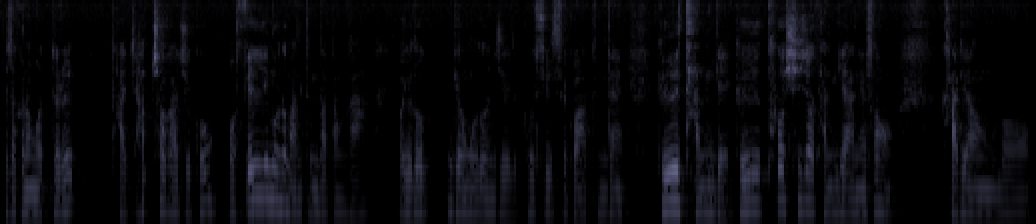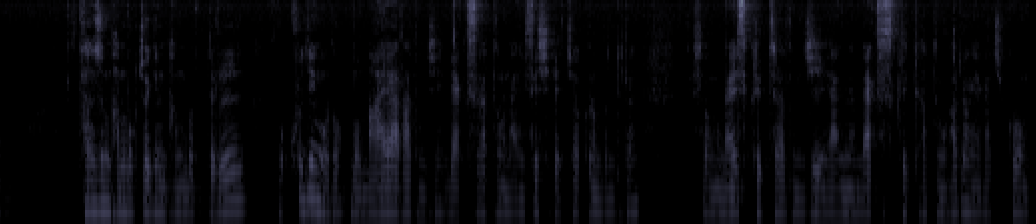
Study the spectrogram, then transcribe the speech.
그래서 그런 것들을 다 이제 합쳐가지고 뭐 필름으로 만든다던가 뭐 이런 경우로 이제 볼 수 있을 것 같은데 그 단계 그 procedure 단계 안에서 가령 뭐 단순 반복적인 방법들을 뭐 코딩으로 뭐 마야라든지 맥스 같은 걸 많이 쓰시겠죠? 그런 분들은. 그래서 뭐 MEL script라든지 아니면 맥스 스크립트 같은 거 활용해 가지고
